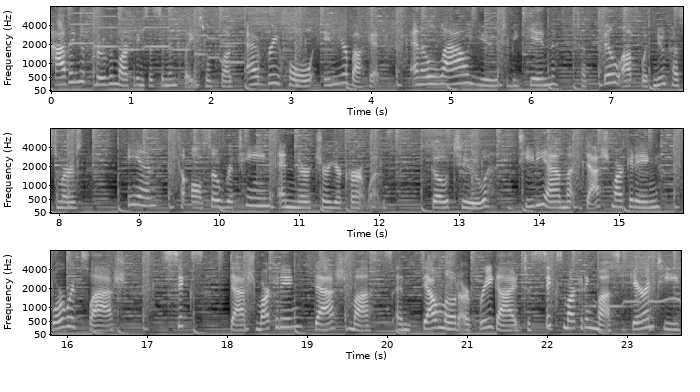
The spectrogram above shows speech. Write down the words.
Having a proven marketing system in place will plug every hole in your bucket and allow you to begin to fill up with new customers and to also retain and nurture your current ones. Go to tdm marketing forward slash six dash marketing dash musts and download our free guide to six marketing musts guaranteed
